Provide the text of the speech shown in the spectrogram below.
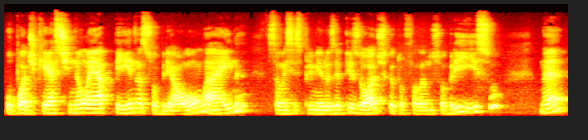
O podcast não é apenas sobre aula online, são esses primeiros episódios que eu estou falando sobre isso, né?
